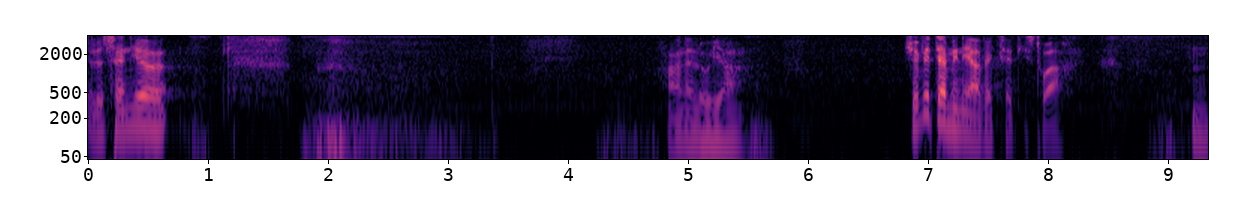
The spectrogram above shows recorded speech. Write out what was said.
et le Seigneur. Alléluia. Je vais terminer avec cette histoire. Hmm.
